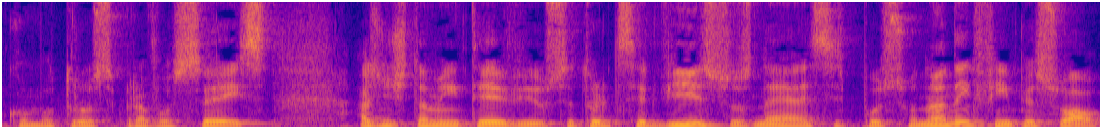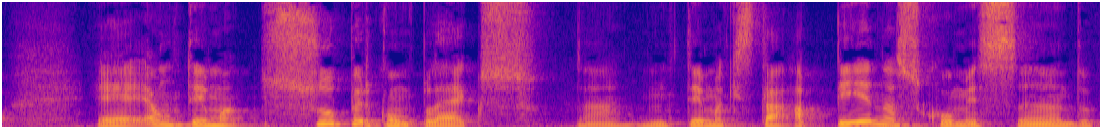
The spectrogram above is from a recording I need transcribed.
como eu trouxe para vocês. A gente também teve o setor de serviços né, se posicionando. Enfim, pessoal, é, é um tema super complexo, tá? um tema que está apenas começando.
